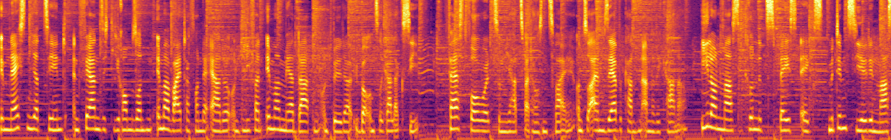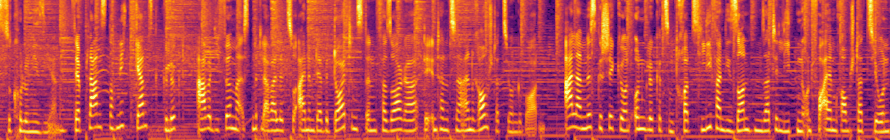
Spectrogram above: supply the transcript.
Im nächsten Jahrzehnt entfernen sich die Raumsonden immer weiter von der Erde und liefern immer mehr Daten und Bilder über unsere Galaxie. Fast forward zum Jahr 2002 und zu einem sehr bekannten Amerikaner. Elon Musk gründet SpaceX mit dem Ziel, den Mars zu kolonisieren. Der Plan ist noch nicht ganz geglückt, aber die Firma ist mittlerweile zu einem der bedeutendsten Versorger der internationalen Raumstation geworden. Aller Missgeschicke und Unglücke zum Trotz liefern die Sonden, Satelliten und vor allem Raumstationen,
